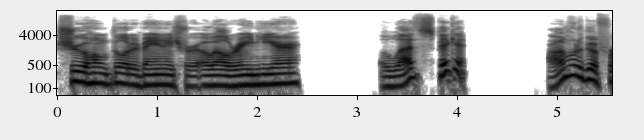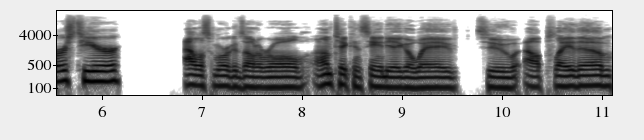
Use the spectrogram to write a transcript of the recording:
true home field advantage for OL Reign here. Let's pick it. I'm going to go first here. Alice Morgan's on a roll. I'm taking San Diego Wave to outplay them.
